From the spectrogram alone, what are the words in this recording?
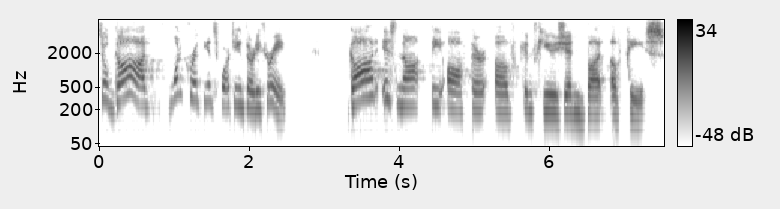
so God, 1 Corinthians 14 33, God is not the author of confusion, but of peace.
